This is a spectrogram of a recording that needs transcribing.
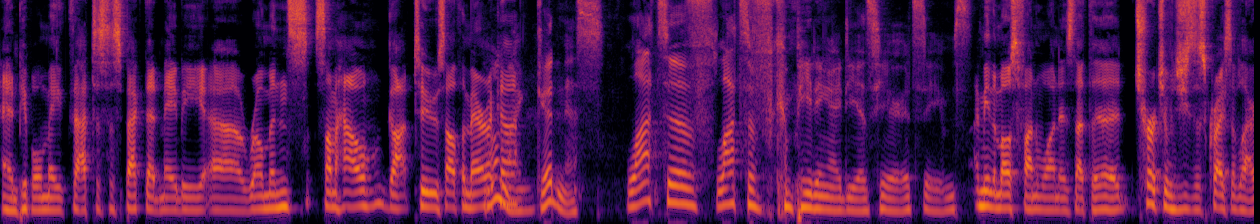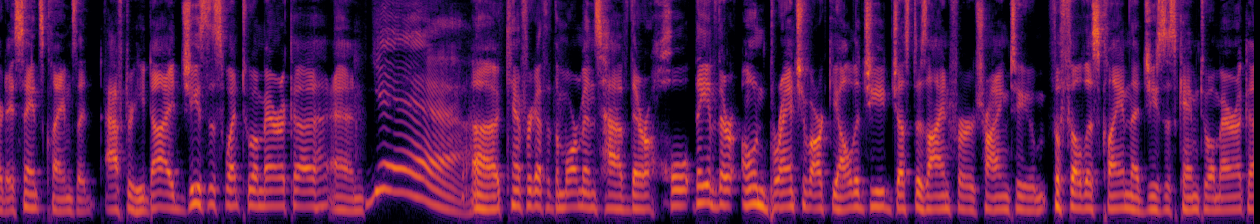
and people make that to suspect that maybe uh, Romans somehow got to South America. Oh my goodness. Lots of lots of competing ideas here, it seems. I mean, the most fun one is that the Church of Jesus Christ of Latter day Saints claims that after he died, Jesus went to America. And Yeah. uh, can't forget that the Mormons have their whole, they have their own branch of archaeology just designed for trying to fulfill this claim that Jesus came to America.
